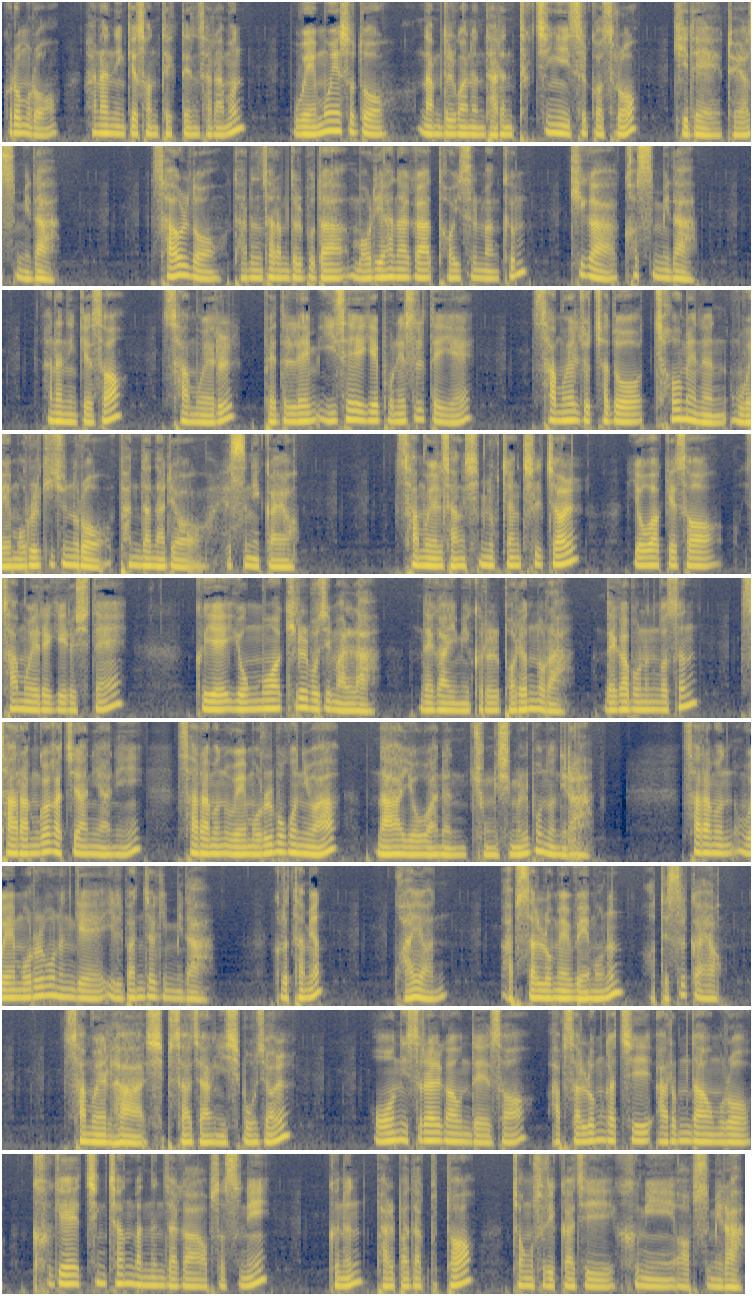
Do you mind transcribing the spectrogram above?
그러므로 하나님께 선택된 사람은 외모에서도 남들과는 다른 특징이 있을 것으로 기대되었습니다. 사울도 다른 사람들보다 머리 하나가 더 있을 만큼 키가 컸습니다. 하나님께서 사무엘을 베들레헴 2세에게 보냈을 때에 사무엘조차도 처음에는 외모를 기준으로 판단하려 했으니까요. 사무엘상 16장 7절 여호와께서 사무엘에게 이르시되 그의 용모와 키를 보지 말라 내가 이미 그를 버렸노라 내가 보는 것은 사람과 같지 아니하니 사람은 외모를 보거니와 나 여호와는 중심을 보느니라 사람은 외모를 보는 게 일반적입니다. 그렇다면 과연 압살롬의 외모는 어땠을까요? 사무엘하 14장 25절 온 이스라엘 가운데에서 압살롬 같이 아름다움으로 크게 칭찬받는 자가 없었으니 그는 발바닥부터 정수리까지 흠이 없음이라.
